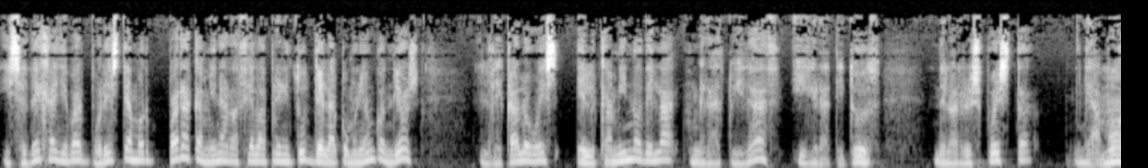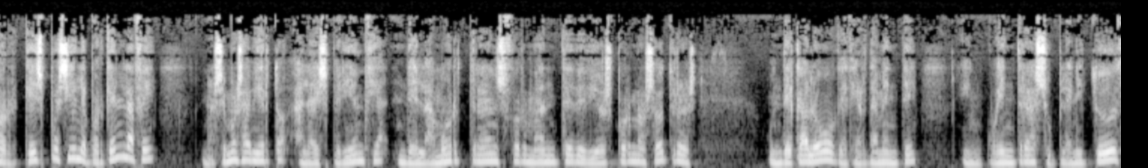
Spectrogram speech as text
y se deja llevar por este amor para caminar hacia la plenitud de la comunión con Dios. El decálogo es el camino de la gratuidad y gratitud de la respuesta de amor, que es posible porque en la fe nos hemos abierto a la experiencia del amor transformante de Dios por nosotros. Un decálogo que ciertamente encuentra su plenitud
